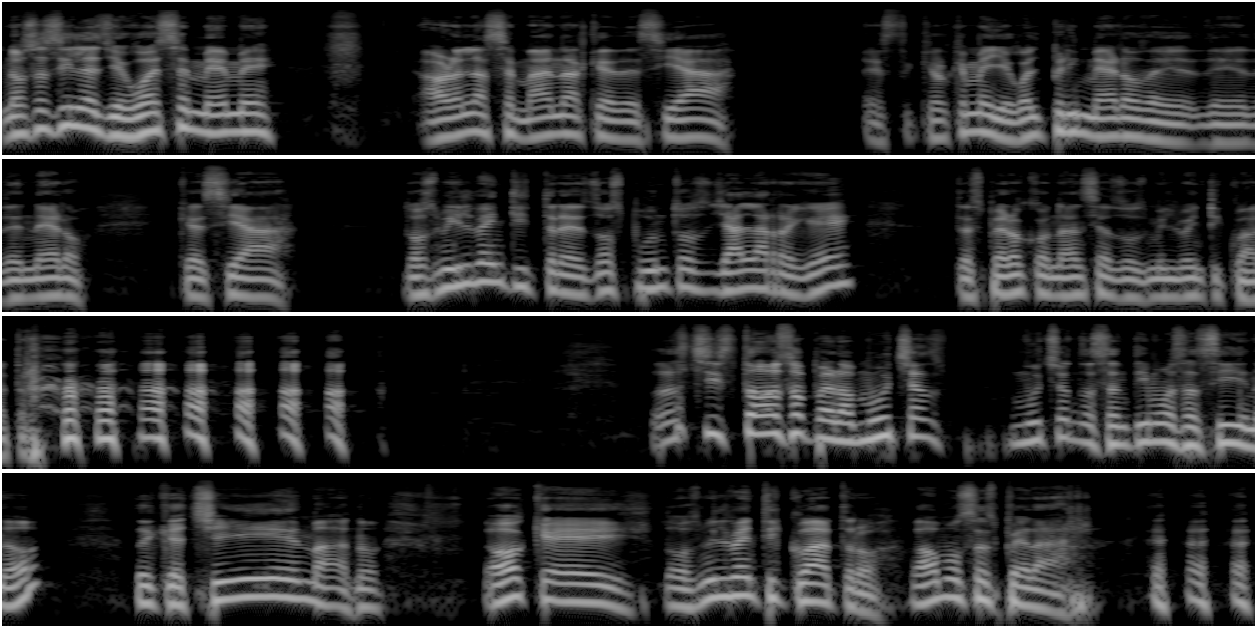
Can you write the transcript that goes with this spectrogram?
No sé si les llegó ese meme ahora en la semana que decía, este, creo que me llegó el primero de, enero, que decía, 2023, dos puntos, ya la regué, te espero con ansias 2024. es chistoso, pero muchos, muchos nos sentimos así, ¿no? De que chin, mano. Ok, 2024, vamos a esperar.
